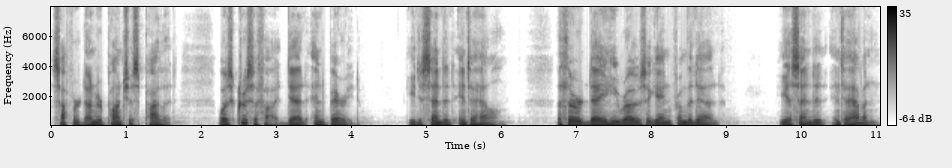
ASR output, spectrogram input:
suffered under Pontius Pilate, was crucified, dead, and buried. He descended into hell. The third day he rose again from the dead. He ascended into heaven,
